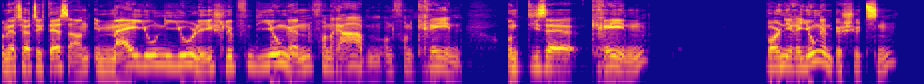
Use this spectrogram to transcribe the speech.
Und jetzt hört sich das an. Im Mai, Juni, Juli schlüpfen die Jungen von Raben und von Krähen. Und diese Krähen wollen ihre Jungen beschützen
